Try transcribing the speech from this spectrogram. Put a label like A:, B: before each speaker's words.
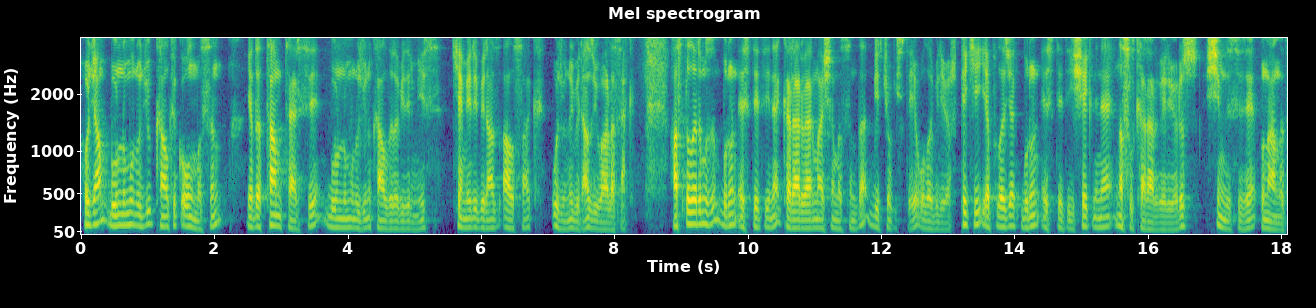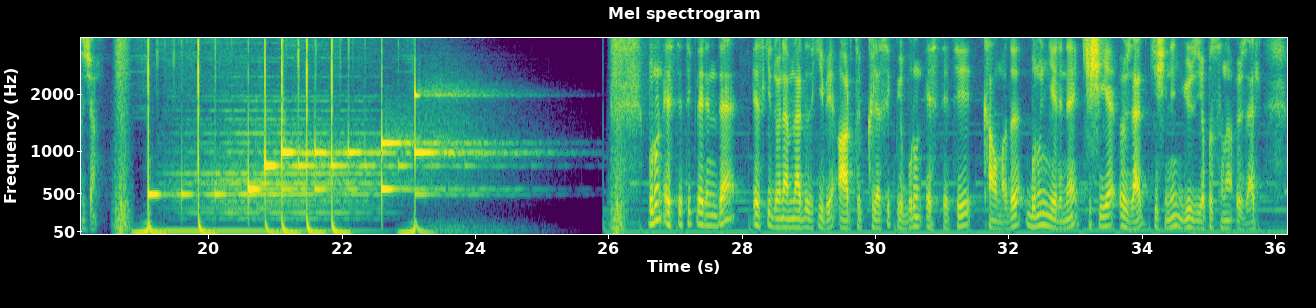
A: Hocam burnumun ucu kalkık olmasın ya da tam tersi burnumun ucunu kaldırabilir miyiz? Kemeri biraz alsak, ucunu biraz yuvarlasak. Hastalarımızın burun estetiğine karar verme aşamasında birçok isteği olabiliyor. Peki yapılacak burun estetiği şekline nasıl karar veriyoruz? Şimdi size bunu anlatacağım. Burun estetiklerinde eski dönemlerdeki gibi artık klasik bir burun estetiği kalmadı. Bunun yerine kişiye özel, kişinin yüz yapısına özel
